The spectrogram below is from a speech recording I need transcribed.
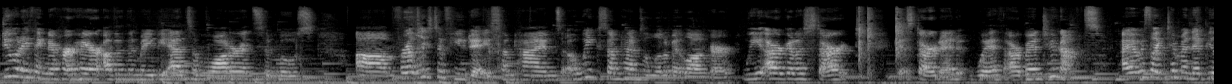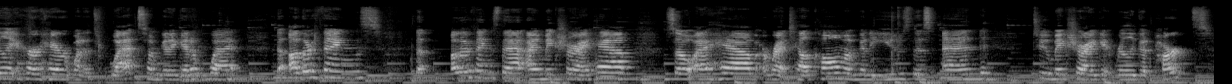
do anything to her hair other than maybe add some water and some mousse um, for at least a few days, sometimes a week, sometimes a little bit longer. We are gonna start, get started with our Bantu knots. I always like to manipulate her hair when it's wet, so I'm gonna get it wet. The other things, the other things that I make sure I have, so I have a rat tail comb. I'm gonna use this end to make sure I get really good parts.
